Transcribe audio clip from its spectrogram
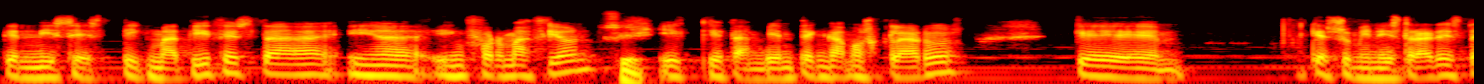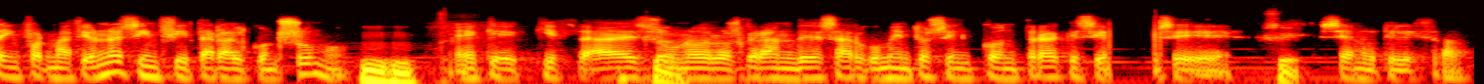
que ni se estigmatice esta información y que también tengamos claros que, suministrar esta información no es incitar al consumo, que quizá es uno de los grandes argumentos en contra que siempre se han utilizado.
